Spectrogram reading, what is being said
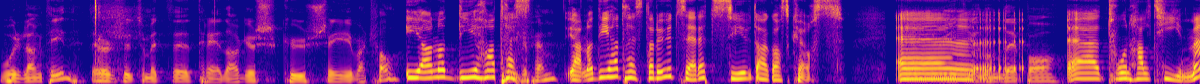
hvor lang tid? Det høres ut som et uh, tredagerskurs i hvert fall. Ja, når de har, test, ja, når de har testa det ut, så er det et syvdagerskurs. Eh, det på eh, to og en halv time.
